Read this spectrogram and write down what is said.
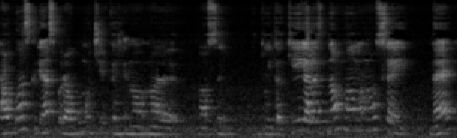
algumas crianças, por algum motivo que a gente não, não é nosso intuito aqui, elas não mamam no seio, né?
